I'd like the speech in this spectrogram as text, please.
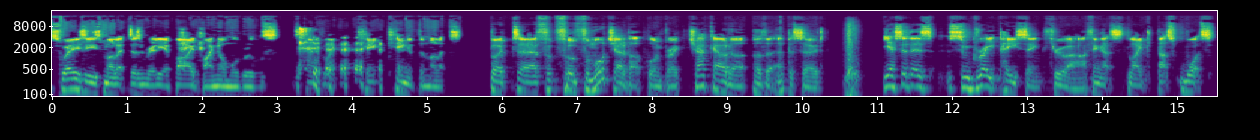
Swayze's mullet doesn't really abide by normal rules. He's kind of like king, king of the mullets. But uh, for, for for more chat about Point Break, check out our other episode. Yeah, so there's some great pacing throughout. I think that's like that's what's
